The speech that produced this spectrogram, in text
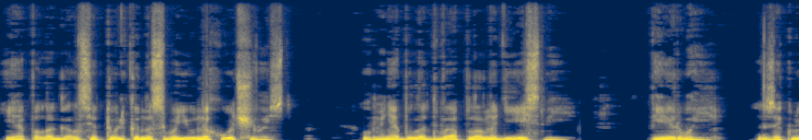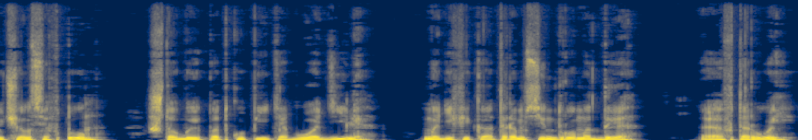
я полагался только на свою находчивость. У меня было два плана действий. Первый заключался в том, чтобы подкупить Абуадиля модификатором синдрома D, а второй,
